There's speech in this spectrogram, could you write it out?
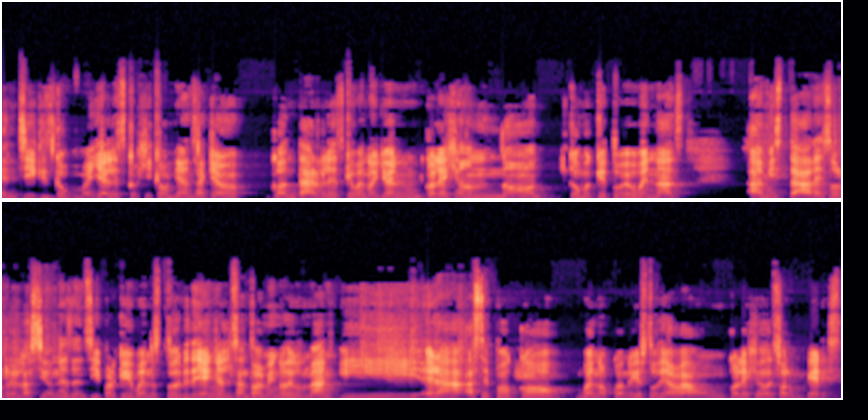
en Chiquis, como ya les cogí confianza, quiero contarles que, bueno, yo en colegio no como que tuve buenas amistades o relaciones en sí, porque, bueno, estudié en el Santo Domingo de Guzmán y era hace poco, bueno, cuando yo estudiaba un colegio de solo mujeres.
